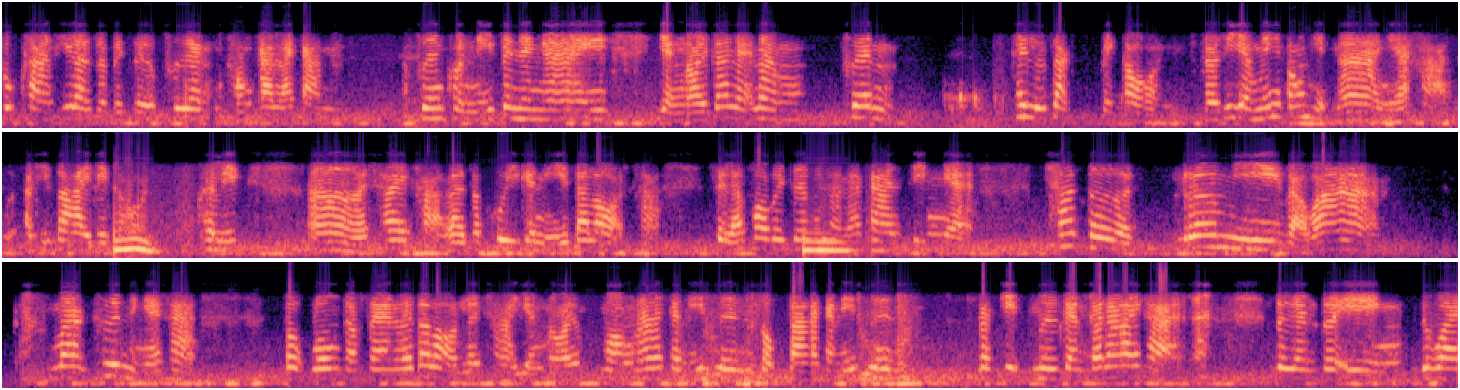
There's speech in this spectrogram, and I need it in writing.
ทุกครั้งที่เราจะไปเจอเพื่อนของกันและกัน เพื่อนคนนี้เป็นยังไง อย่างน้อยก็แนะนำเพื่อน ให้รู้จักไปก่อนโดยที่ยังไม่ต้องเห็นหน้าอย่างเงี้ยค่ะ อธิบายไปก่อนบุคลิกอ่าใช่ค่ะ เราจะคุยกันอย่างนี้ตลอดค่ะ เสร็จแล้วพอไปเจอสถานการณ์จริงเนี่ย ถ้าเกิดเริ่มมีแบบว่ามากขึ้นอย่างเงี้ยค่ะ ตกลงกับแฟนไว้ตลอดเลยค่ะ อย่างน้อยมองหน้ากันนิดนึงสบตากันนิดนึงสะกิดมือกันก็ได้ค่ะ เตือนตัวเองด้วย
